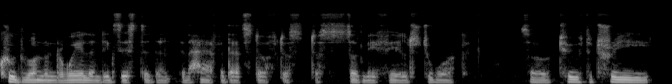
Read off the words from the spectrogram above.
could run under Wayland existed, then, then half of that stuff just, just suddenly failed to work. So two to three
